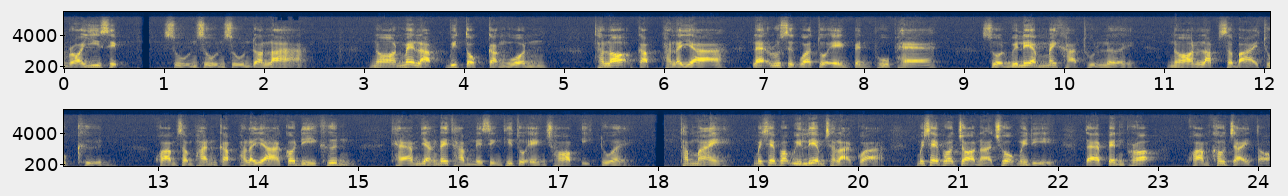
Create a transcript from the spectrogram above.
320 000 ดอลลาร์ นอนไม่หลับวิตกกังวล ทะเลาะกับภรรยา และรู้สึกว่าตัวเองเป็นผู้แพ้ ส่วนวิลเลียมไม่ขาดทุนเลย นอนหลับสบายทุกคืน ความสัมพันธ์กับภรรยาก็ดีขึ้น แถมยังได้ทำในสิ่งที่ตัวเองชอบอีกด้วยทำไมไม่ใช่เพราะวิลเลียมฉลาดกว่า ไม่ใช่เพราะจอหนาโชคไม่ดี แต่เป็นเพราะความเข้าใจต่อ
